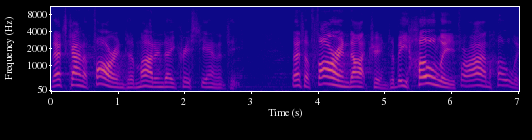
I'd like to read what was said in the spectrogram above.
that's kind of foreign to modern day Christianity. That's a foreign doctrine to be holy, for I am holy.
